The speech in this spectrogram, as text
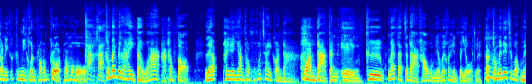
ตอนนี้ก็คือมีคนพร้อมโกรธพร้อมโมโหค่ะค่ะ ก็ไม่เป็นไรแต่ว่าหาคำตอบ แล้วพยายามทำความเข้าใจก่อนด่า ก่อนด่ากันเอง คือแม้แต่จะด่าเขาผมยังไม่ค่อยเห็นประโยชน์เลย แต่ก็ไม่ได้จะแบบแหม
